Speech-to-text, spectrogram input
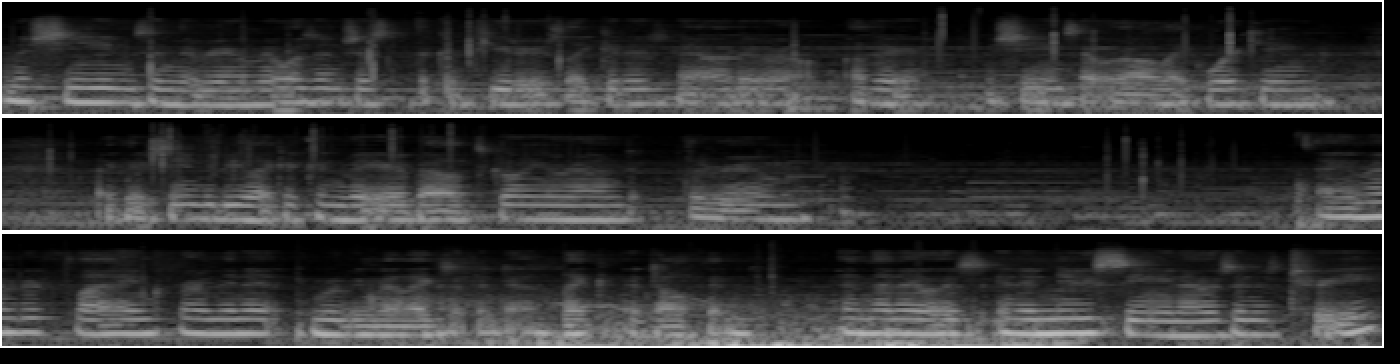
machines in the room. It wasn't just the computers like it is now. There were other machines that were all like working Like there seemed to be like a conveyor belt going around the room. I remember flying for a minute, moving my legs up and down like a dolphin. And then I was in a new scene. I was in a tree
